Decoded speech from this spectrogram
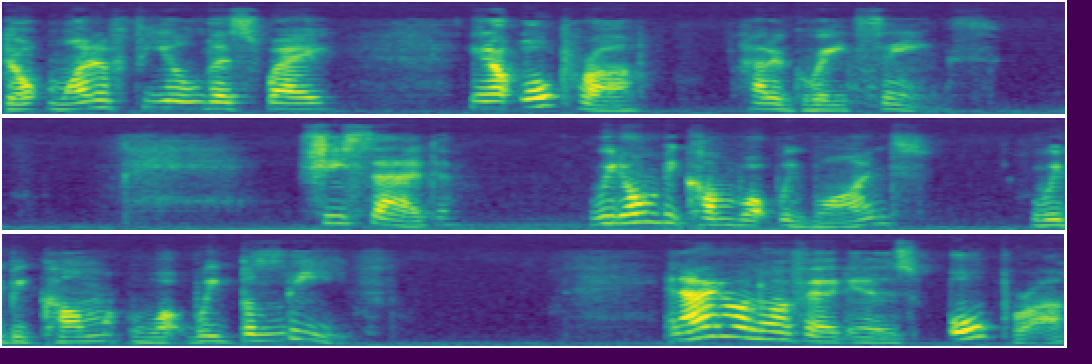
don't want to feel this way. You know, Oprah had a great saying. She said, we don't become what we want, we become what we believe. And I don't know if it is Oprah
